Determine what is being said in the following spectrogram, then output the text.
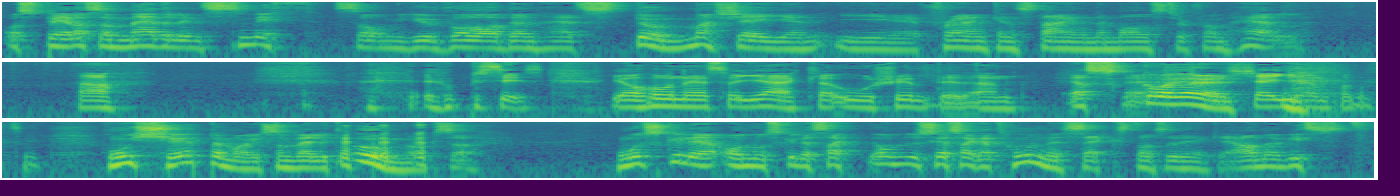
Och spelas av Madeline Smith som ju var den här stumma tjejen i Frankenstein and the Monster from Hell. Ja. Jo, precis. Ja, hon är så jäkla oskyldig den. Jag skojar inte. Tjejen på något sätt. Hon köper man ju som väldigt ung också. Hon skulle, om, de skulle sagt, om du skulle sagt att hon är 16 så tänker jag, ja men visst.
